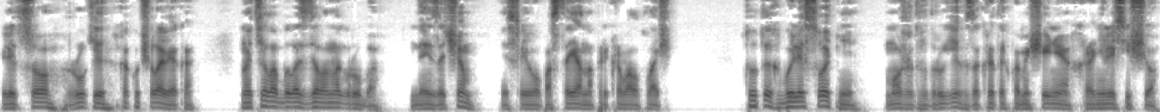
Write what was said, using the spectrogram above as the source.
Лицо, руки, как у человека, но тело было сделано грубо. Да и зачем, если его постоянно прикрывал плащ? Тут их были сотни, может, в других закрытых помещениях хранились еще.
